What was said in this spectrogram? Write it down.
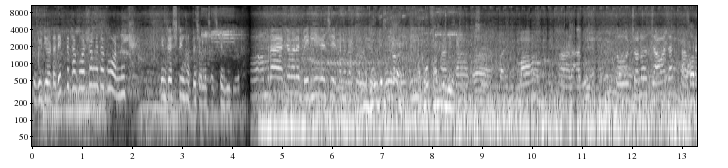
তো ভিডিওটা দেখতে থাকো আর সঙ্গে থাকো অনেক ইন্টারেস্টিং হতে চলেছে আজকে ভিডিওটা তো আমরা একেবারে বেরিয়ে গেছি এখানে দেখো মা আর আমি। তো চলো যাওয়া যাক তারপরে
